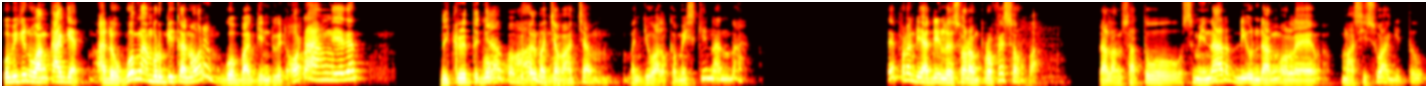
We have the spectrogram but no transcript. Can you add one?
Gue bikin uang kaget. Aduh, gue nggak merugikan orang. Gue bagiin duit orang, ya kan? Dikritiknya apa Gua, ah, benar? macam-macam. Menjual kemiskinan lah. Saya pernah diadili oleh seorang profesor, Pak. Dalam satu seminar diundang oleh mahasiswa gitu.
